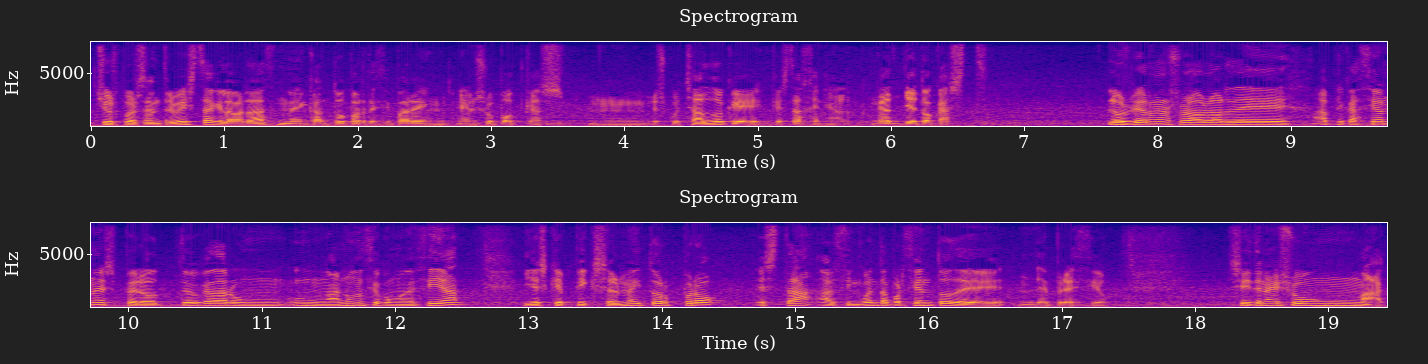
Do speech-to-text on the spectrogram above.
Chus por esta entrevista, que la verdad me encantó participar en, su podcast. Mm, escuchadlo, que, que, está genial. Gadgetocast. Los viernes suelo hablar de aplicaciones, pero tengo que dar un, un anuncio, como decía, y es que Pixelmator Pro está al 50% de, de, precio. Si tenéis un Mac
